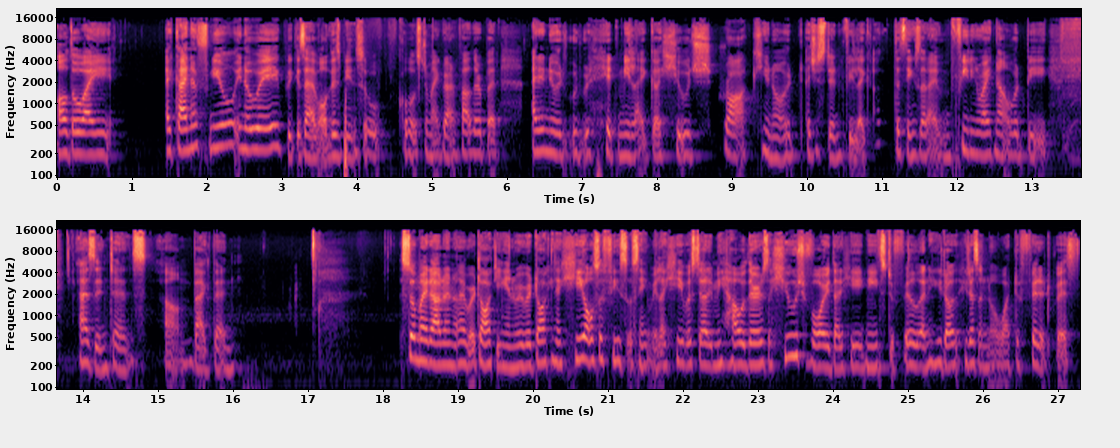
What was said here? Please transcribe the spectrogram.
Although i i kind of knew in a way because i've always been so close to my grandfather but I didn't know it would hit me like a huge rock. You know, I just didn't feel like the things that I'm feeling right now would be as intense um, back then. So my dad and I were talking, and we were talking like he also feels the same way. Like he was telling me how there's a huge void that he needs to fill, and he does he doesn't know what to fill it with.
